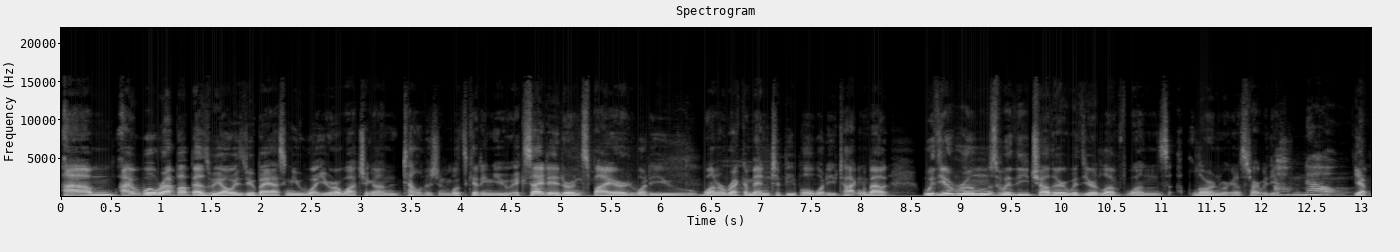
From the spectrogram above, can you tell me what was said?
Um, I will wrap up as we always do by asking you what you are watching on television. What's getting you excited or inspired? What do you want to recommend to people? What are you talking about with your rooms, with each other, with your loved ones? Lauren, we're going to start with you. oh no Yep.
